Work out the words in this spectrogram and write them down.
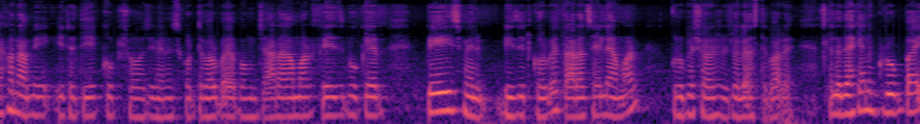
এখন আমি এটা দিয়ে খুব সহজে ম্যানেজ করতে পারব এবং যারা আমার ফেসবুকের পেজ ভিজিট করবে, তারা চাইলে আমার গ্রুপে সরাসরি চলে আসতে পারে। তাহলে দেখেন গ্রুপ বাই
